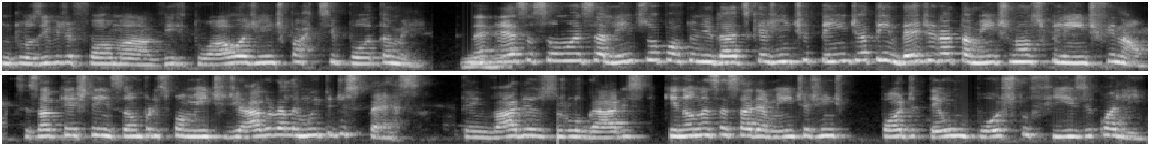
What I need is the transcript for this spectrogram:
inclusive de forma virtual, a gente participou também. Né? Uhum. Essas são excelentes oportunidades que a gente tem de atender diretamente o nosso cliente final. Você sabe que a extensão, principalmente de agro, é muito dispersa. Tem vários lugares que não necessariamente a gente pode ter um posto físico ali.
